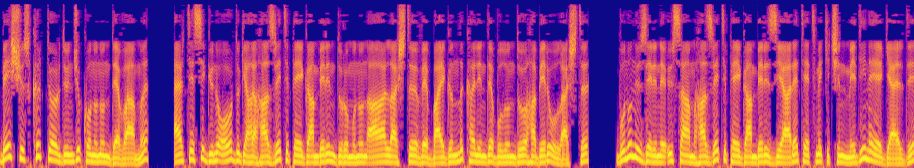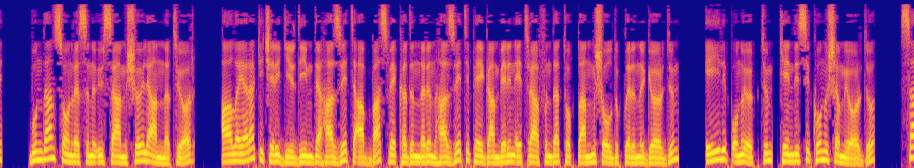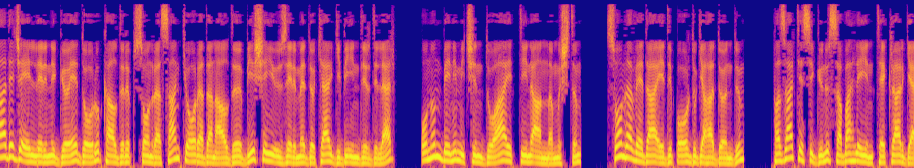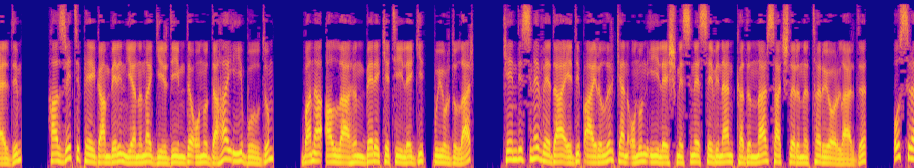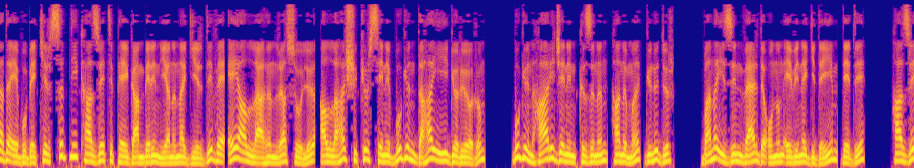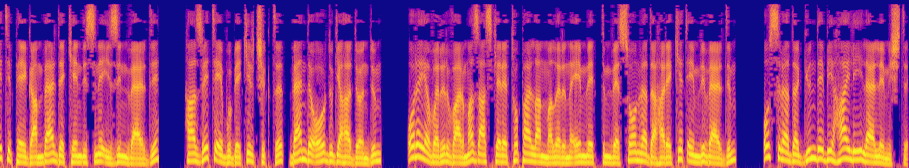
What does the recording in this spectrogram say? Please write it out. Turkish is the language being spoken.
544. konunun devamı, ertesi günü ordugaha Hazreti Peygamber'in durumunun ağırlaştığı ve baygınlık halinde bulunduğu haberi ulaştı, bunun üzerine Üsam Hazreti Peygamber'i ziyaret etmek için Medine'ye geldi, bundan sonrasını Üsam şöyle anlatıyor, Ağlayarak içeri girdiğimde Hazreti Abbas ve kadınların Hazreti Peygamber'in etrafında toplanmış olduklarını gördüm, eğilip onu öptüm, kendisi konuşamıyordu, sadece ellerini göğe doğru kaldırıp sonra sanki oradan aldığı bir şeyi üzerime döker gibi indirdiler, onun benim için dua ettiğini anlamıştım, sonra veda edip ordugaha döndüm, pazartesi günü sabahleyin tekrar geldim, Hazreti Peygamber'in yanına girdiğimde onu daha iyi buldum, bana, Allah'ın bereketiyle git, buyurdular, kendisine veda edip ayrılırken onun iyileşmesine sevinen kadınlar saçlarını tarıyorlardı, o sırada Ebu Bekir Sıddik Hazreti Peygamber'in yanına girdi ve, ey Allah'ın Resulü, Allah'a şükür seni bugün daha iyi görüyorum, bugün Harice'nin kızının, hanımı, günüdür, bana izin ver de onun evine gideyim, dedi, Hazreti Peygamber de kendisine izin verdi, Hazreti Ebu Bekir çıktı, ben de ordugaha döndüm, Oraya varır varmaz askere toparlanmalarını emrettim ve sonra da hareket emri verdim, o sırada günde bir hayli ilerlemişti.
